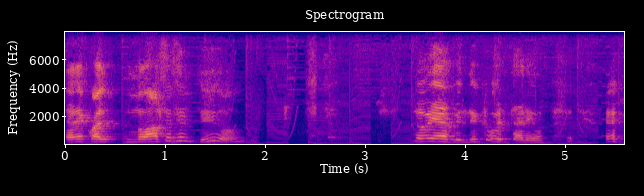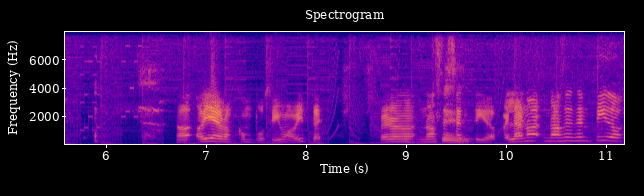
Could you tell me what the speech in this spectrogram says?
en el cual no hace sentido. No voy a admitir comentario. No, oye, nos compusimos, ¿viste? Pero no, no hace Sí. sentido, ¿verdad? No, no hace sentido.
